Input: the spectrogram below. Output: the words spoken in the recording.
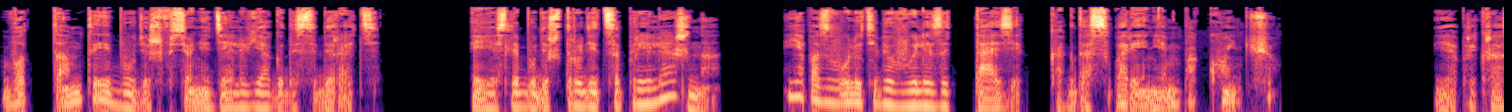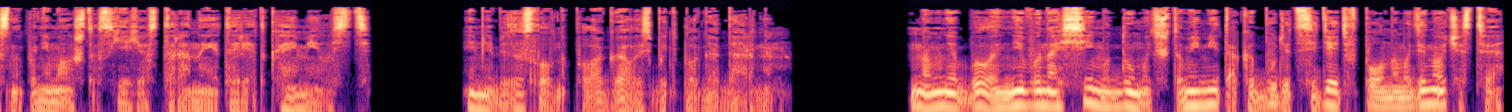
Вот там ты и будешь всю неделю ягоды собирать. И если будешь трудиться прилежно, я позволю тебе вылезать тазик, когда с вареньем покончу. Я прекрасно понимал, что с ее стороны это редкая милость, и мне, безусловно, полагалось быть благодарным. Но мне было невыносимо думать, что Мими так и будет сидеть в полном одиночестве,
